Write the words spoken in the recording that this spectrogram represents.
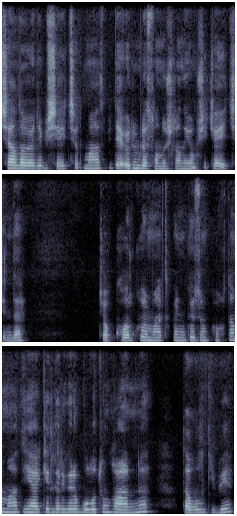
İnşallah öyle bir şey çıkmaz. Bir de ölümle sonuçlanıyormuş iki ay içinde. Çok korkuyorum artık benim gözüm korktu ama diğer kedilere göre bulutun karnı davul gibi.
